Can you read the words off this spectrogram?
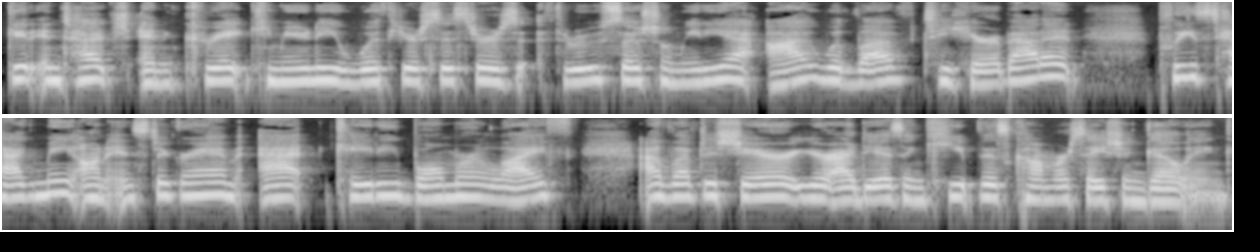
get in touch and create community with your sisters through social media, I would love to hear about it please tag me on Instagram at Katie Bulmer Life. I'd love to share your ideas and keep this conversation going.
